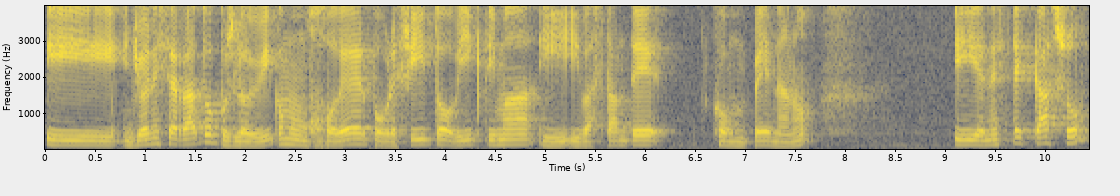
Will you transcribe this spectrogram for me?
Y yo en ese rato pues lo viví como un joder, pobrecito, víctima y, bastante con pena, ¿no? Y en este caso,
